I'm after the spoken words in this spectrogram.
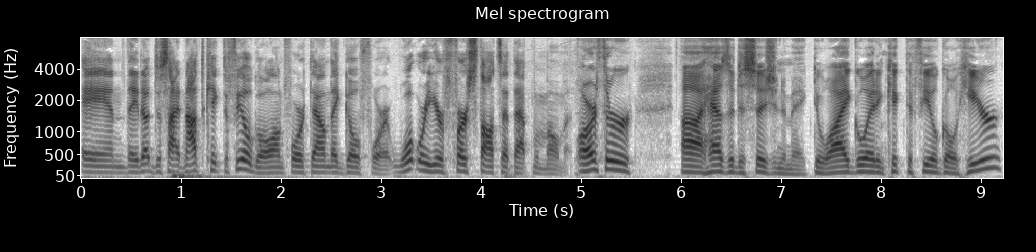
and they decide not to kick the field goal on fourth down. They go for it. What were your first thoughts at that moment? Arthur uh, has a decision to make. Do I go ahead and kick the field goal here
